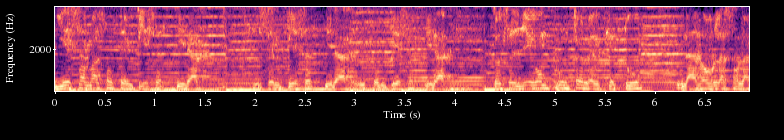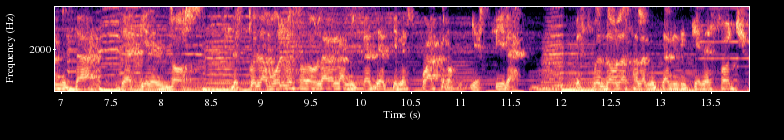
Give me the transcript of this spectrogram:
y esa masa se empieza a estirar y se empieza a estirar y se empieza a estirar. Entonces llega un punto en el que tú la doblas a la mitad, ya tienes dos. Después la vuelves a doblar a la mitad, ya tienes cuatro y estiras. Después doblas a la mitad y tienes ocho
